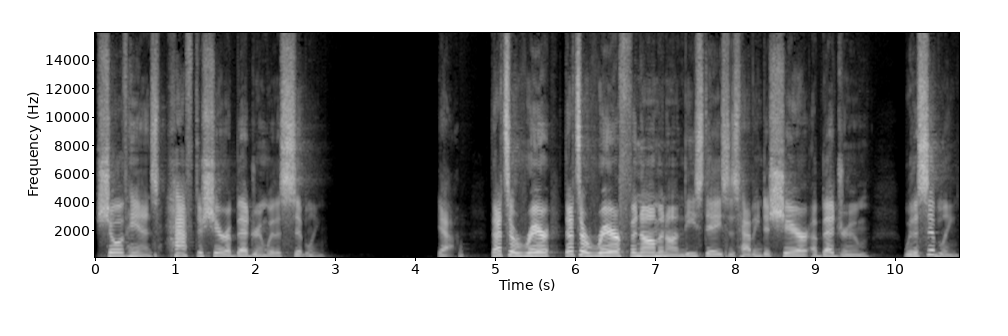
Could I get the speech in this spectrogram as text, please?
show of hands, have to share a bedroom with a sibling? Yeah, that's a rare that's a rare phenomenon these days is having to share a bedroom with a sibling,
